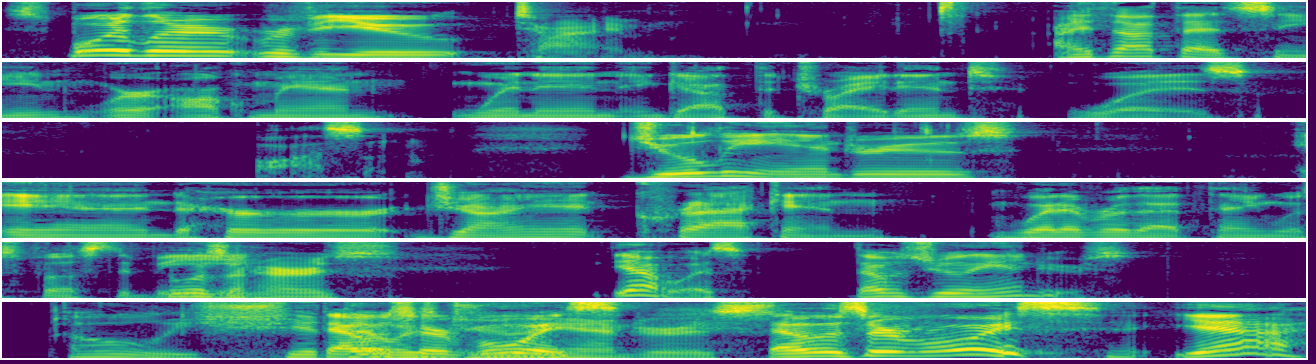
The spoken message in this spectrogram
spoiler review time. I thought that scene where Aquaman went in and got the trident was awesome. Julie Andrews and her giant kraken, whatever that thing was supposed to be. It wasn't hers. Yeah, it was. That was Julie Andrews. Holy shit! That was her Julie voice. Andrews. That was her voice. Yeah.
